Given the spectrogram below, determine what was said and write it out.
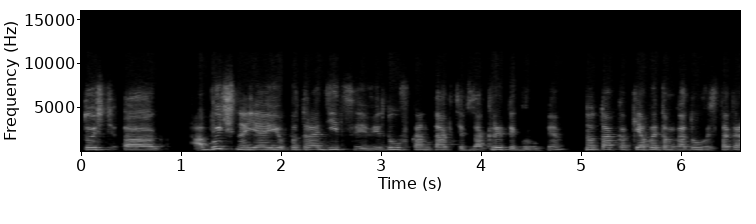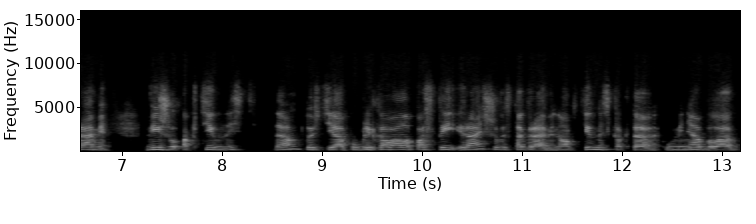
То есть э, обычно я ее по традиции веду ВКонтакте в закрытой группе, но так как я в этом году в Инстаграме вижу активность, да, то есть я публиковала посты и раньше в Инстаграме, но активность как-то у меня была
